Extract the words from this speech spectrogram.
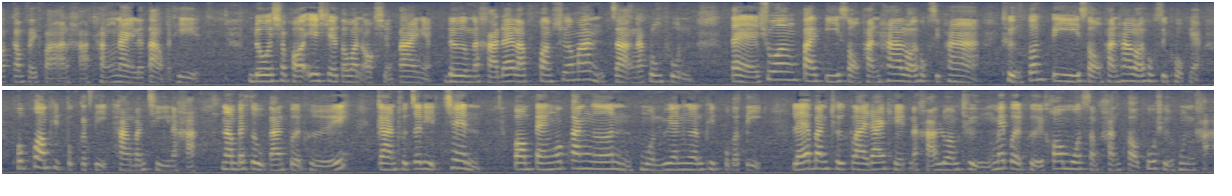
วกรรมไฟฟ้านะคะ ทั้งในและต่างประเทศ โดยเฉพาะเอเชียตะวันออกเฉียงใต้เนี่ยเดิมนะคะได้รับความเชื่อมั่นจากนักลงทุน แต่ช่วงปลายปี 2565 ถึงต้นปี 2566 เนี่ยพบความผิดปกติทางบัญชีนะคะนำไปสู่การเปิดเผย การทุจริต เช่นปลอมแปลงงบการเงิน หมุนเวียนเงินผิดปกติ และบันทึกรายได้เท็จนะคะ รวมถึงไม่เปิดเผยข้อมูลสำคัญต่อผู้ถือหุ้นค่ะ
